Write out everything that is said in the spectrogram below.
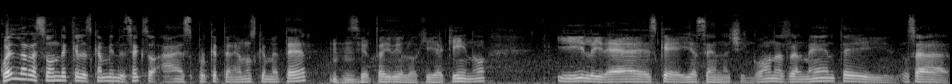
¿Cuál es la razón de que les cambien de sexo? Ah, es porque tenemos que meter cierta ideología aquí, ¿no? Y la idea es que ellas sean las chingonas realmente. Y, o sea,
